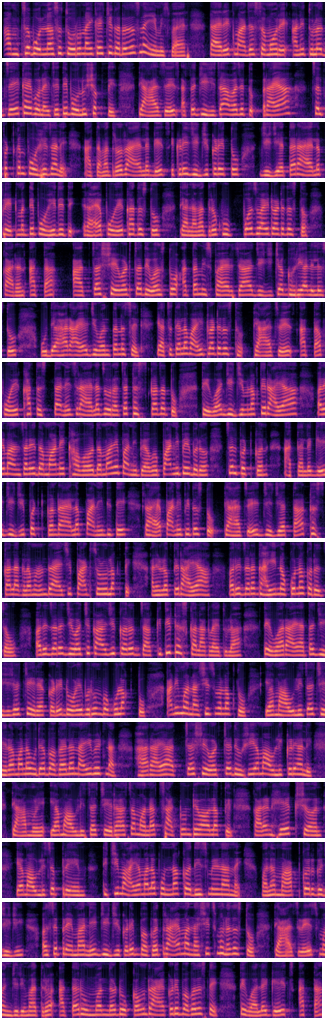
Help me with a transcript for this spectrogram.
आमचं बोलणं असं चोरून ऐकायची गरजच नाही आहे मिस बाहेर. डायरेक्ट माझ्यासमोर आहे आणि तुला जे काय बोलायचे ते बोलू शकते. ते वेळेस आता जिजीचा आवाज येतो. राया चल पटकन पोहे झाले. आता मात्र राया लगेच इकडे जिजीकडे येतो. जिजी आता रायाला प्लेटमध्ये पोहे देते. राया पोहे खात असतो. त्याला मात्र खूपच वाईट वाटत असतं. कारण आता आजचा शेवटचा दिवस तो आता मिसफायरच्या जिजीच्या घरी आलेला असतो. उद्या हा राया जिवंत नसेल याचं त्याला वाईट वाटत असतं. त्याच वेळेस आता पोहे खात असतानाच रायाला जोराचा ठसका जातो. तेव्हा जिजी ते राया अरे माणसाने दमाने खावं दमाने पाणी प्यावं पाणी पे बरं. चल पटकन. आता लगे जिजी पटकन रायाला पाणी देते. राया पाणी पित असतो. त्याच वेळेस जिजी आता ठसका लागला म्हणून रायाची पाठ चोळू लागते. आणि लागते राया अरे जरा घाई नको ना करत जाऊ. अरे जरा जीवाची काळजी करत जा. किती ठसका लागलाय तुला? तेव्हा राया आता जिजीच्या चेहऱ्याकडे डोळे भरून बघू लागतो आणि मनाशीच मग लागतो या माऊलीचा चेहरा मला उद्या बघायला नाही भेटणार. हा राया आजच्या शेवटच्या दिवशी या माऊलीकडे आले. त्यामुळे या माऊलीचा चेहरा असा मनात साठवून ठेवावा लागतील. कारण हे क्षण या माऊलीचं प्रेम तिची माया मला पुन्हा कधीच मिळणार नाही. मला माफ कर ग जिजी. असे प्रेमाने जिजीकडे बघत राया मनाशीच म्हणत असतो. त्या त्याच वेळेस मंजिरी मात्र आता रूममधनं डोकावून रायाकडे बघत असते. तेव्हा लगेच आता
